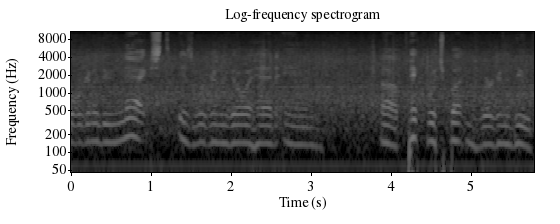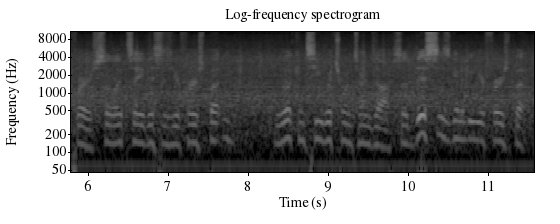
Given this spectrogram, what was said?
What we're going to do next is we're going to go ahead and uh, pick which buttons we're going to do first. So let's say this is your first button look and see which one turns off. So this is going to be your first button.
